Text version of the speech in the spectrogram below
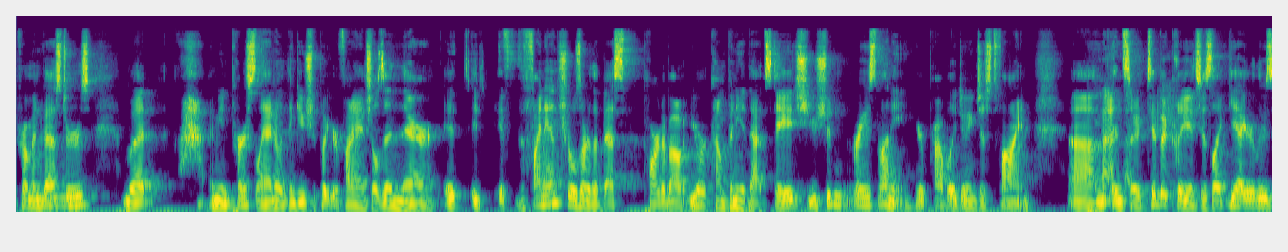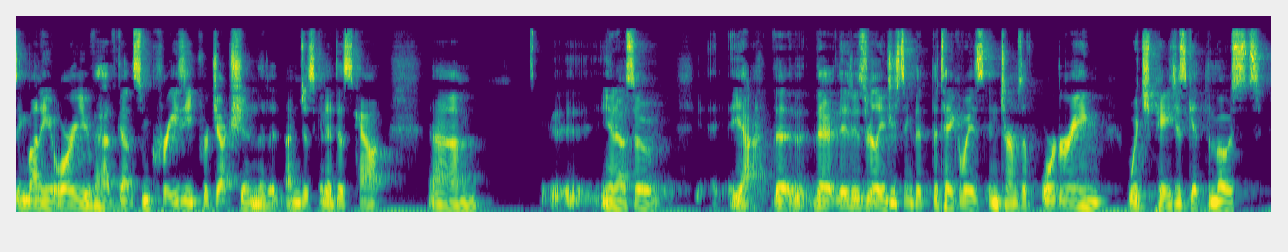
from investors. Mm-hmm. But I mean, personally, I don't think you should put your financials in there. It, it, if the financials are the best part about your company at that stage, you shouldn't raise money. You're probably doing just fine. Um, and so typically it's just like, yeah, you're losing money or you have got some crazy projection that it, I'm just going to discount. Um, you know, so yeah, the, the, it is really interesting that the takeaways in terms of ordering which pages get the most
